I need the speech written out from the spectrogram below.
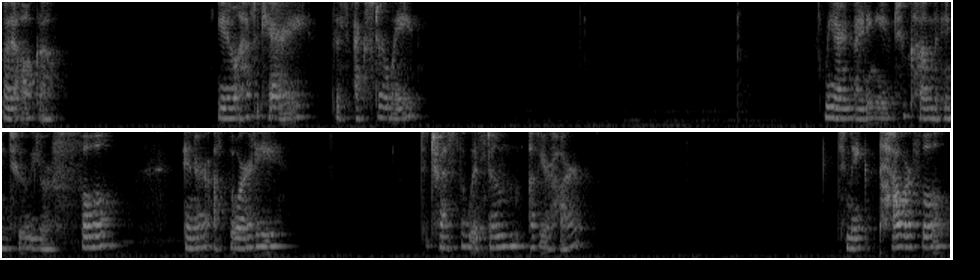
Let um, it all go. You don't have to carry this extra weight. We are inviting you to come into your full inner authority, to trust the wisdom of your heart, to make powerful,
